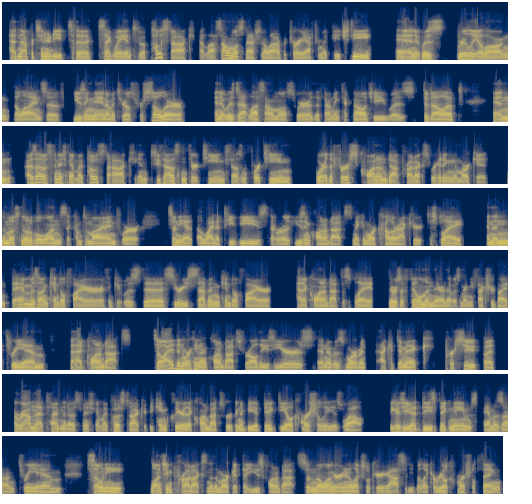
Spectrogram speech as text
Had an opportunity to segue into a postdoc at los alamos national laboratory after my phd and it was really along the lines of using nanomaterials for solar and it was at los alamos where the founding technology was developed and as I was finishing up my postdoc in 2013, 2014, where the first quantum dot products were hitting the market, the most notable ones that come to mind were Sony had a line of TVs that were using quantum dots to make a more color accurate display. And then the Amazon Kindle Fire, I think it was the Series 7 Kindle Fire, had a quantum dot display. There was a film in there that was manufactured by 3M that had quantum dots. So I had been working on quantum dots for all these years, and it was more of an academic pursuit. But around that time that I was finishing up my postdoc, it became clear that quantum dots were going to be a big deal commercially as well, because you had these big names, Amazon, 3M, Sony, launching products into the market that use quantum dots. So no longer an intellectual curiosity, but like a real commercial thing.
